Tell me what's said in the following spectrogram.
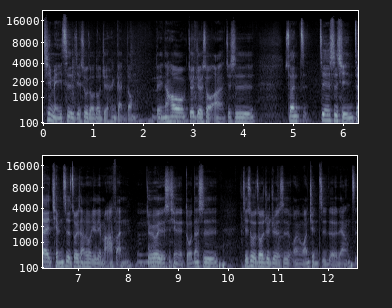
其实每一次结束之后都觉得很感动，对，然后就觉得说啊，就是虽然这件事情在前置的作业上都有点麻烦，就会有事情有点多，但是结束了之后就觉得是完完全值得这样子。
